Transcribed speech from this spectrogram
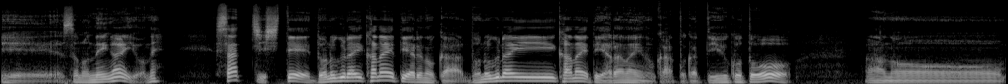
えー、その願いをね察知してどのぐらい叶えてやるのかどのぐらい叶えてやらないのかとかっていうことを、あの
